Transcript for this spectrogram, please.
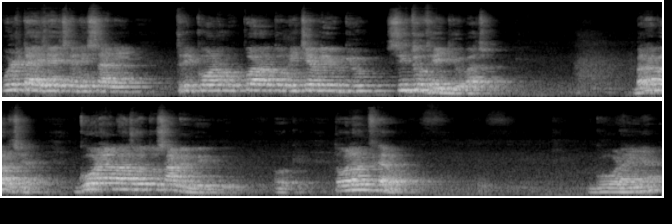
ઉલટાઈ જાય છે નિશાની. ત્રિકોણ ઉપર હતું, નીચે વયું ગયું, સીધું થઈ ગયું પાછું. બરાબર છે? ગોળ આ બાજુ હતું સામે ગયું ઓકે. તો ઓલામ ફેરો. ગોળ અહીંયા.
